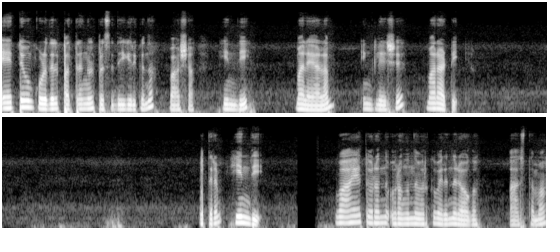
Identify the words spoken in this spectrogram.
ഏറ്റവും കൂടുതൽ പത്രങ്ങൾ പ്രസിദ്ധീകരിക്കുന്ന ഭാഷ ഹിന്ദി മലയാളം ഇംഗ്ലീഷ് മറാഠി. ഉത്തരം ഹിന്ദി. വായ തുറന്ന് ഉറങ്ങുന്നവർക്ക് വരുന്ന രോഗം ആസ്തമ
